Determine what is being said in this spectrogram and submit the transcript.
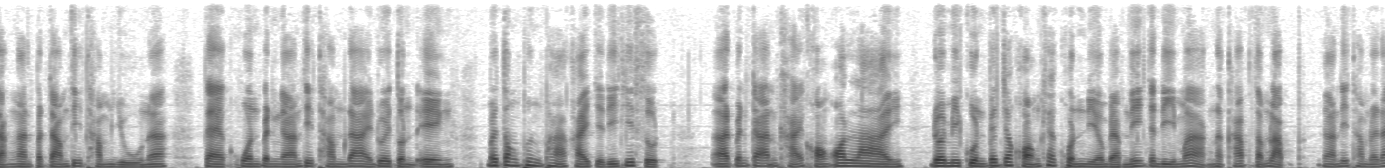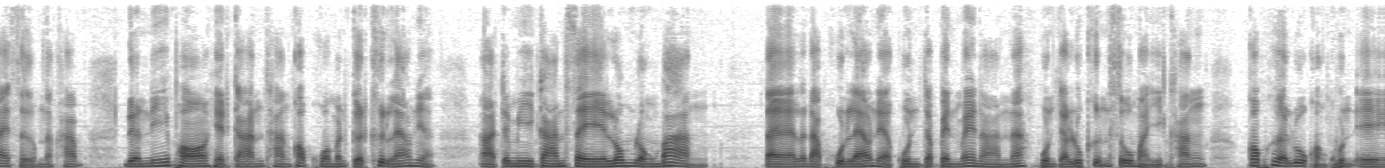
จากงานประจำที่ทำอยู่นะ แต่ควรเป็นงานที่ทำได้ด้วยตนเอง ไม่ต้องพึ่งพาใครจะดีที่สุด อาจเป็นการขายของออนไลน์ โดยมีคุณเป็นเจ้าของแค่คนเดียวแบบนี้จะดีมากนะครับสำหรับงานที่ทำรายได้เสริมนะครับ เดือนนี้พอเหตุการณ์ทางครอบครัวมันเกิดขึ้นแล้วเนี่ยอาจจะมีการเซล้มลงบ้าง แต่ระดับคุณแล้วเนี่ยคุณจะเป็นไม่นานนะ คุณจะลุกขึ้นสู้ใหม่อีกครั้ง ก็เพื่อลูกของคุณเอง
